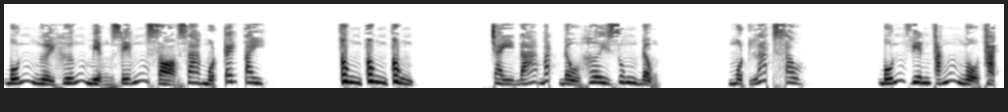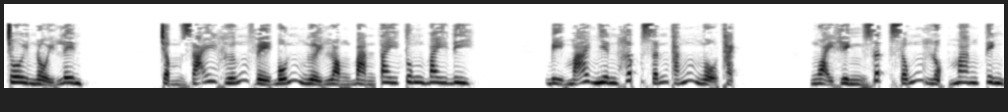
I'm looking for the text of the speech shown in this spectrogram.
bốn người hướng miệng giếng dò ra một cái tay. ông ông ông, chày đá bắt đầu hơi rung động. một lát sau, bốn viên thắng ngộ thạch trôi nổi lên, chậm rãi hướng về bốn người lòng bàn tay tung bay đi bị mã nhiên hấp dẫn thắng ngộ thạch, ngoại hình rất giống lục mang tinh,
